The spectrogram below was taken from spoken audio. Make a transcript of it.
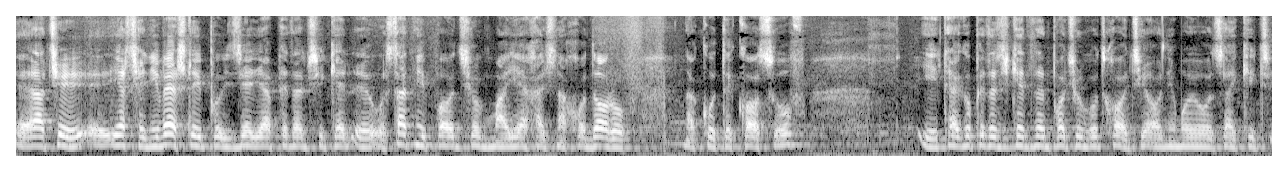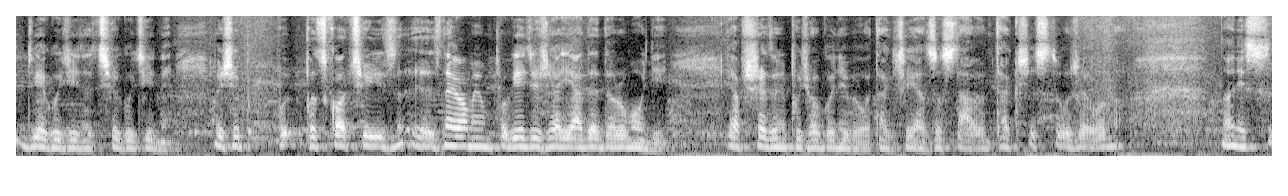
e, raczej e, jeszcze nie weszli, powiedzieli, ja pytam się, kiedy ostatni pociąg ma jechać na Chodorów, na Kuty Kosów i tego pytam się, kiedy ten pociąg odchodzi. Oni mówią za jakieś dwie godziny, trzy godziny. Myśmy po- podskoczyli i e, znajomy powiedział, że ja jadę do Rumunii. Ja przyszedłem i pociągu nie było, także ja zostałem. Tak się stworzyło. No. No, nic,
